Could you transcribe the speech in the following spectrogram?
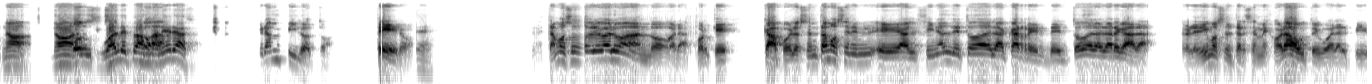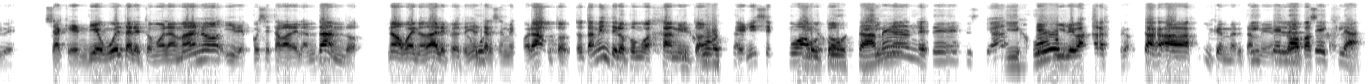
no, no, igual de todas maneras. Gran piloto. Pero estamos sobrevaluando ahora, porque Capo, lo sentamos en eh, al final de toda la carrera, de toda la largada, pero le dimos el tercer mejor auto igual al pibe. O sea que en 10 vueltas le tomó la mano y después estaba adelantando. No, bueno, dale, pero tenía el tercer mejor auto. Yo también te lo pongo a Hamilton en ese mismo auto. Justamente. Y, y, le va a dar a Hülkenberg también. Diste, la tecla,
